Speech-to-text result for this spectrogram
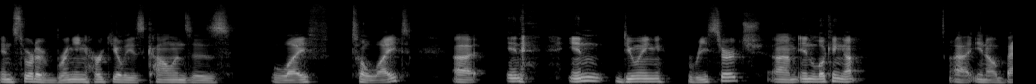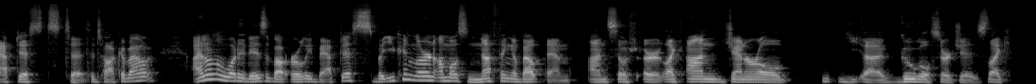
in sort of bringing Hercules Collins's life to light. Uh, in in doing research, um, in looking up, uh, you know, Baptists to to talk about. I don't know what it is about early Baptists, but you can learn almost nothing about them on social or like on general uh, Google searches. Like,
